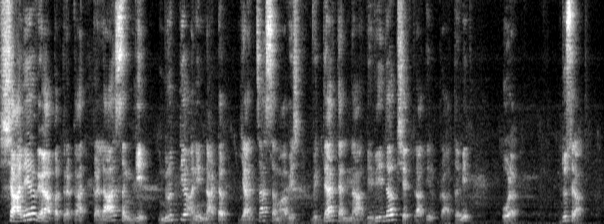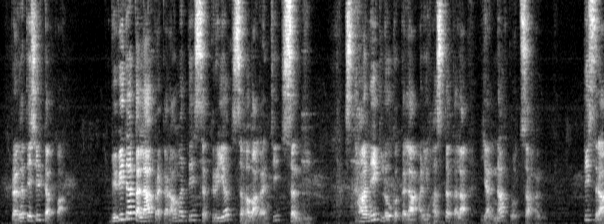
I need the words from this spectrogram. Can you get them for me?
शालेय वेळापत्रकात कला संगीत नृत्य आणि नाटक यांचा समावेश विद्यार्थ्यांना विविध क्षेत्रातील प्राथमिक ओळख. दुसरा प्रगतीशील टप्पा. विविध कला प्रकारामध्ये सक्रिय सहभागांची संधी. स्थानिक लोककला आणि हस्तकला यांना प्रोत्साहन. तिसरा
